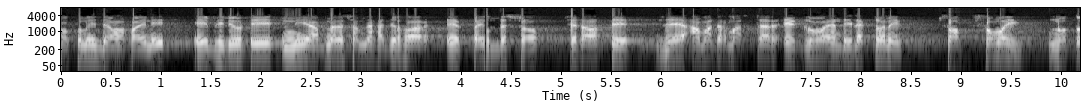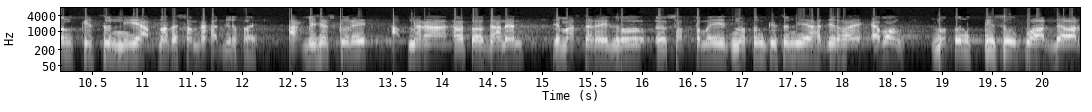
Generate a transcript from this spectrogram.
কখনোই দেওয়া হয়নি, এই ভিডিওটি নিয়ে আপনাদের সামনে হাজির হওয়ার একটাই উদ্দেশ্য, সেটা হচ্ছে যে আমাদের মাস্টার এগ্রো অ্যান্ড ইলেকট্রনিক্স সব সময় নতুন কিছু নিয়ে আপনাদের সামনে হাজির হয়। আর বিশেষ করে আপনারা তো জানেন যে মাস্টার এগ্রো সবসময় নতুন কিছু নিয়ে হাজির হয় এবং নতুন কিছু উপহার দেওয়ার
